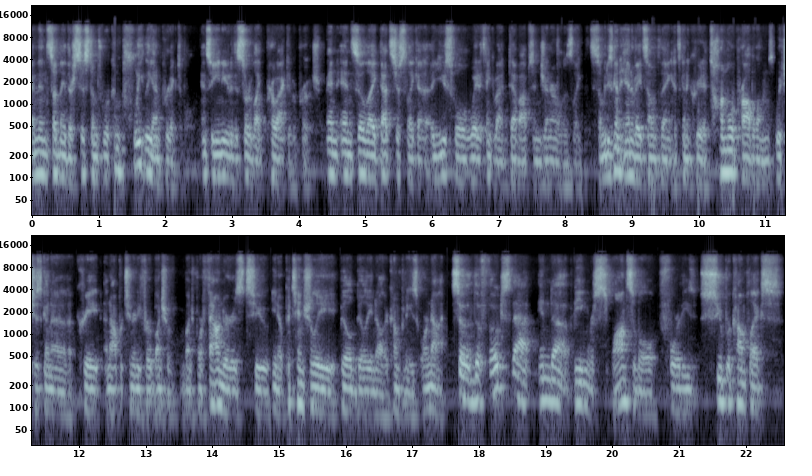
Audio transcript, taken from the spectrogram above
and then suddenly their systems were completely unpredictable. And so you needed this sort of like proactive approach. And and so like that's just like a, a useful way to think about devops in general is like somebody's going to innovate something it's going to create a ton more problems which is going to create an opportunity for a bunch of bunch more founders to you know potentially build billion dollar companies or not. So the folks that end up being responsible for these super complex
